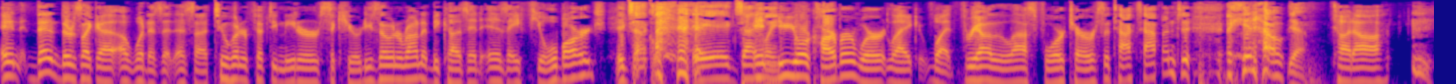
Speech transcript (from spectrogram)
And then there's like a, a what is it? It's a 250 meter security zone around it because it is a fuel barge. Exactly. In Exactly. New York Harbor, where like what three out of the last four terrorist attacks happened, you know. Yeah. Ta-da!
